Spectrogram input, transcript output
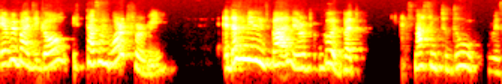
everybody go it doesn't work for me. It doesn't mean it's bad or good but nothing to do with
